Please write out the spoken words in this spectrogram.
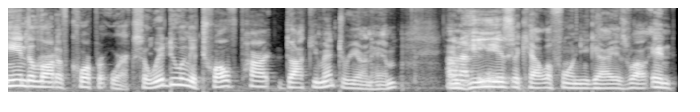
and a lot of corporate work. So we're doing a 12 part documentary on him. Oh, and oh, he amazing. is a California guy as well. And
